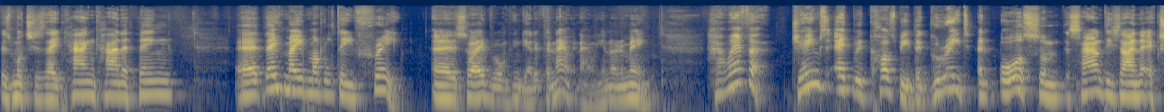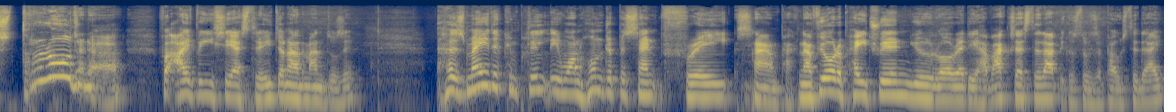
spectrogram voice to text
as much as they can, kind of thing. Uh, they've made Model D free, uh, so everyone can get it for now. Now, you know what I mean. However, James Edward Cosby, the great and awesome sound designer extraordinaire for iVCS3, don't know how the man does it, has made a completely 100% free sound pack. Now, if you're a Patreon, you'll already have access to that because there was a post today.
